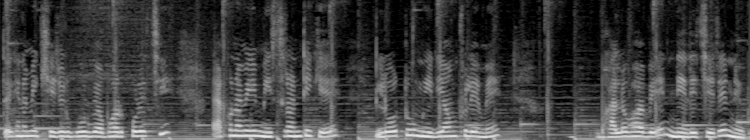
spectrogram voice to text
তো এখানে আমি খেজুর গুড় ব্যবহার করেছি। এখন আমি মিশ্রণটিকে লো টু মিডিয়াম ফ্লেমে ভালোভাবে নেড়ে চেড়ে নেব।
